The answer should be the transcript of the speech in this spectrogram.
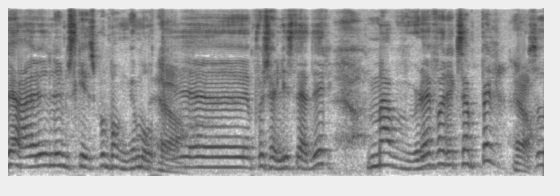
det er, de skrives på mange måter Ja. eh, forskjellige steder. Maule, for eksempel. Ja. Så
